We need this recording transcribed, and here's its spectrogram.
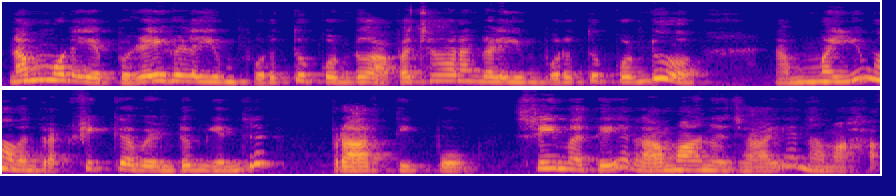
நம்முடைய பிழைகளையும் பொறுத்து கொண்டு அபச்சாரங்களையும் பொறுத்து கொண்டு நம்மையும் அவன் ரட்சிக்க வேண்டும் என்று பிரார்த்திப்போம். ஸ்ரீமதே ராமானுஜாய நமகா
